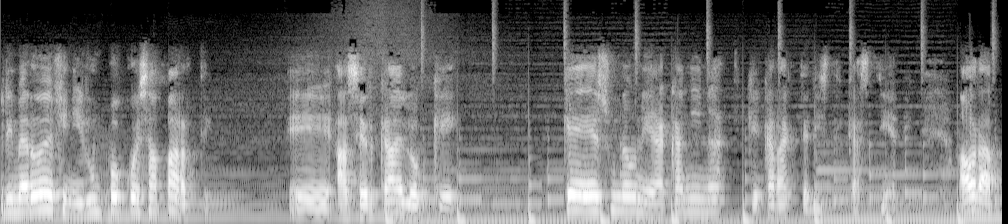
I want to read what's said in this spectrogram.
primero definir un poco esa parte eh, acerca de lo que qué es una unidad canina y qué características tiene. Ahora,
